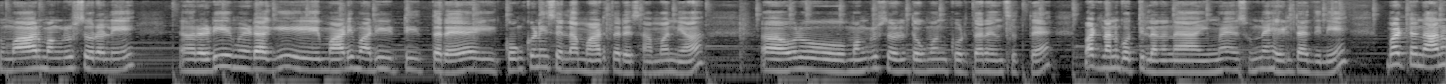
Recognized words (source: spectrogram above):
ಸುಮಾರು ಮಂಗ್ಳೂರು ಸ್ಟೋರಲ್ಲಿ ರೆಡಿಮೇಡಾಗಿ ಮಾಡಿ ಮಾಡಿ ಇಟ್ಟಿರ್ತಾರೆ. ಈ ಕೊಂಕಣೀಸ್ ಎಲ್ಲ ಮಾಡ್ತಾರೆ ಸಾಮಾನ್ಯ. ಅವರು ಮಂಗ್ಳೂರು ಸ್ಟೋರಲ್ಲಿ ತೊಗೊಂಬಂದು ಕೊಡ್ತಾರೆ ಅನಿಸುತ್ತೆ. ಬಟ್ ನನಗೆ ಗೊತ್ತಿಲ್ಲ ನಾನು ಇಮ್ಮೆ ಸುಮ್ಮನೆ ಹೇಳ್ತಾ ಇದ್ದೀನಿ. ಬಟ್ ನಾನು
